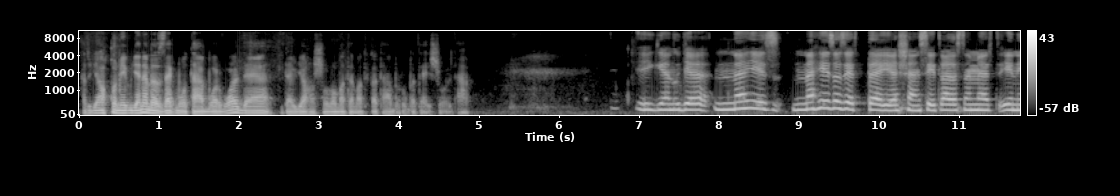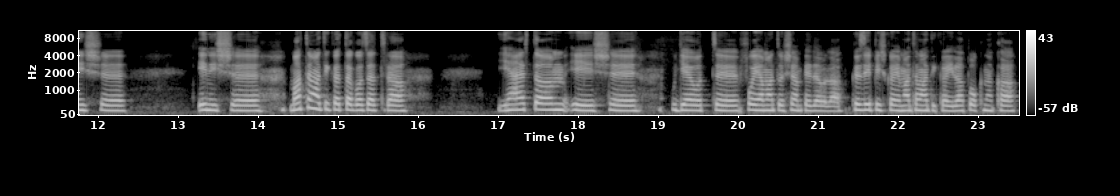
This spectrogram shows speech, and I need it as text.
Hát ugye akkor még ugye nem ez az EGMO tábor volt, de, de ugye hasonló matematika táborokban te is voltál. Igen, ugye nehéz, nehéz azért teljesen szétválasztani, mert én is én is matematika tagozatra jártam, és ugye ott folyamatosan például a középiskolai matematikai lapoknak a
